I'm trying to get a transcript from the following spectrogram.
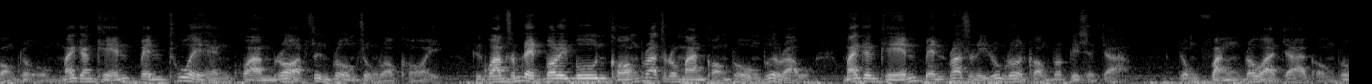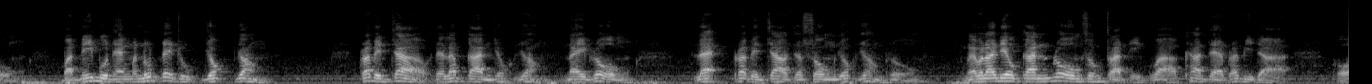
ของพระองค์ ไม้กางเขนเป็นถ้วยแห่งความรอด ซึ่งพระองค์ทรงรอคอย คือความสำเร็จบริบูรณ์ของพระทรมานของพระองค์เพื่อเรา ไม้กางเขนเป็นพระสิริรุ่งโรจน์ของพระคริสตเจ้า จงฟังพระวาจาของพระองค์ บัดนี้บุตรแห่งมนุษย์ได้ถูกยกย่อง พระเป็นเจ้าได้รับการยกย่องในพระองค์ และพระเป็นเจ้าจะทรงยกย่องพระองค์ ในเวลาเดียวกันพระองค์ทรงตรัสอีกว่าข้าแต่พระบิดาขอ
